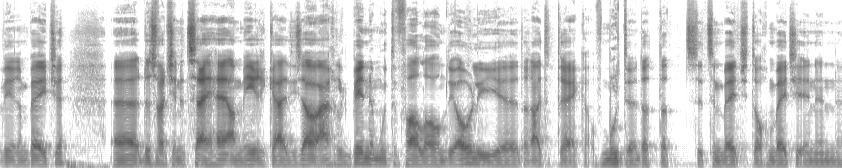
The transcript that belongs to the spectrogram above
weer een beetje. Eh, dus wat je net zei, hè, Amerika die zou eigenlijk binnen moeten vallen om die olie eh, eruit te trekken. Of moeten, dat, dat zit een beetje, toch een beetje in eh,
